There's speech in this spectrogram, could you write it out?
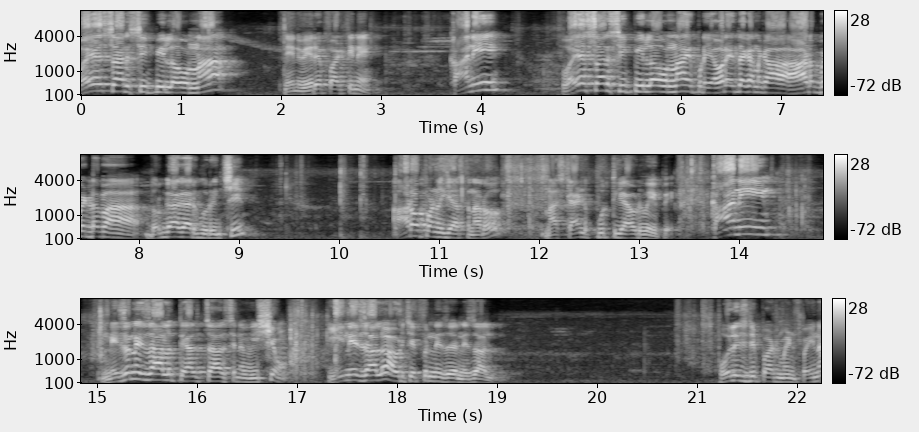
వైఎస్ఆర్సీపీలో ఉన్న నేను వేరే పార్టీనే. కానీ వైఎస్ఆర్సీపీలో ఉన్న ఇప్పుడు ఎవరైతే కనుక ఆడబిడ్డ మా దుర్గా గారి గురించి ఆరోపణలు చేస్తున్నారో నా స్టాండ్ పూర్తిగా ఆవిడ వైపే. కానీ నిజ నిజాలు తేల్చాల్సిన విషయం ఈ నిజాలు ఆవిడ చెప్పిన నిజ నిజాలు. పోలీస్ డిపార్ట్మెంట్ పైన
